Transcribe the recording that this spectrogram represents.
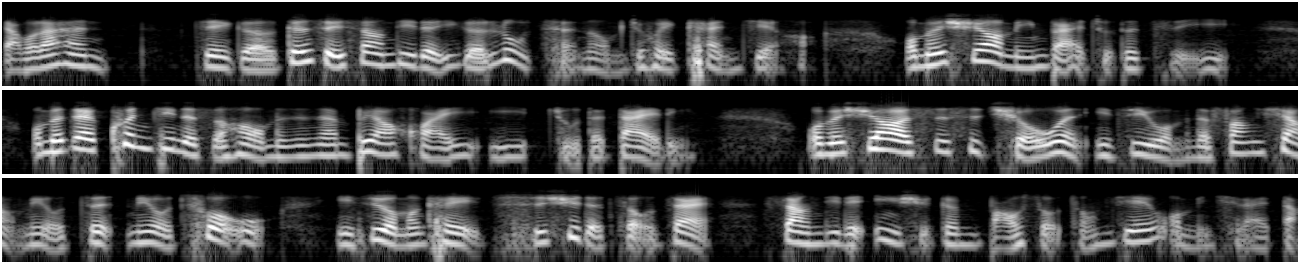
亚伯拉罕这个跟随上帝的一个路程呢，我们就会看见，哈，我们需要明白主的旨意。我们在困境的时候，我们仍然不要怀疑主的带领。我们需要事事求问，以至于我们的方向没有正没有错误，以至于我们可以持续的走在上帝的应许跟保守中间。我们一起来祷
